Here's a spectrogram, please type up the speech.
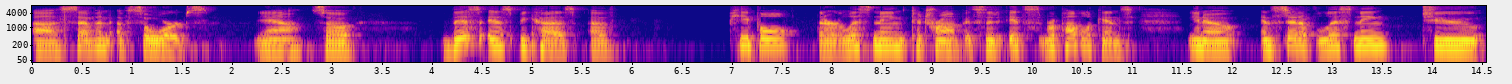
Uh, seven of swords. Yeah so this is because of people that are listening to trump. It's it's republicans you know instead of listening to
